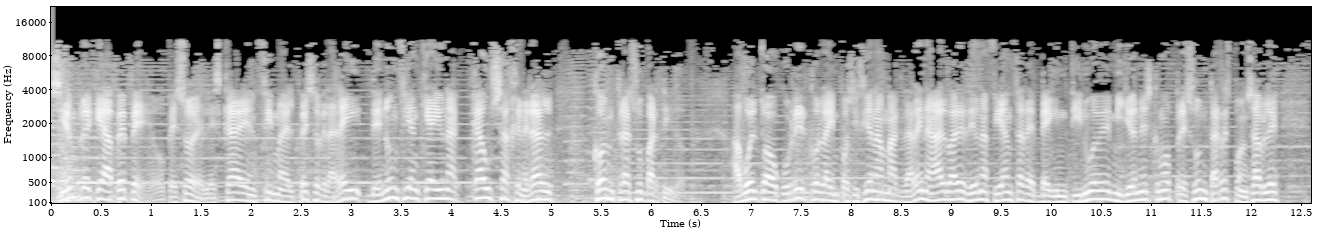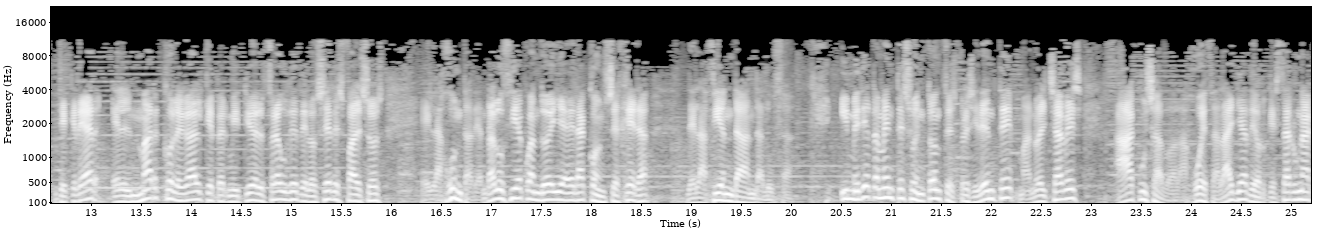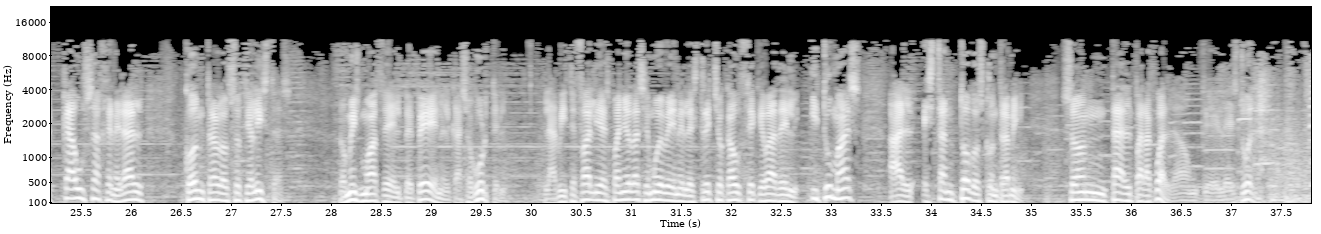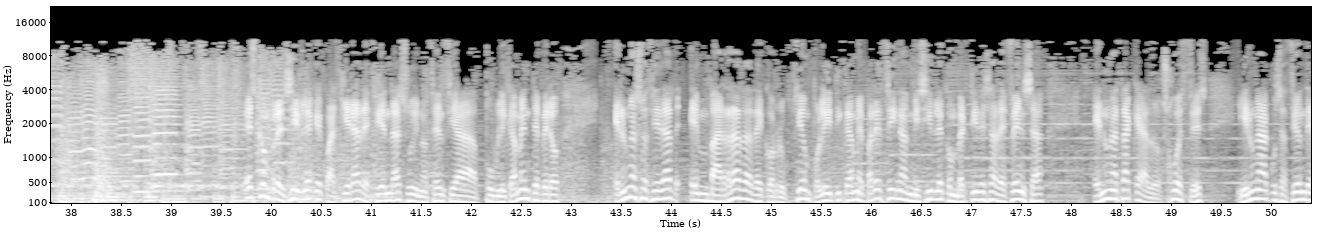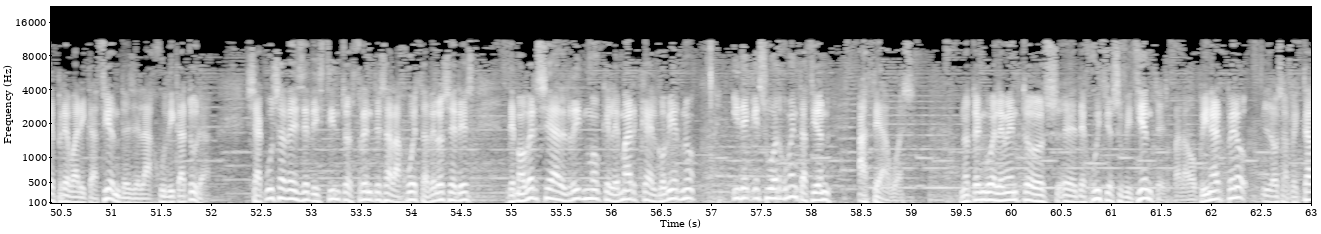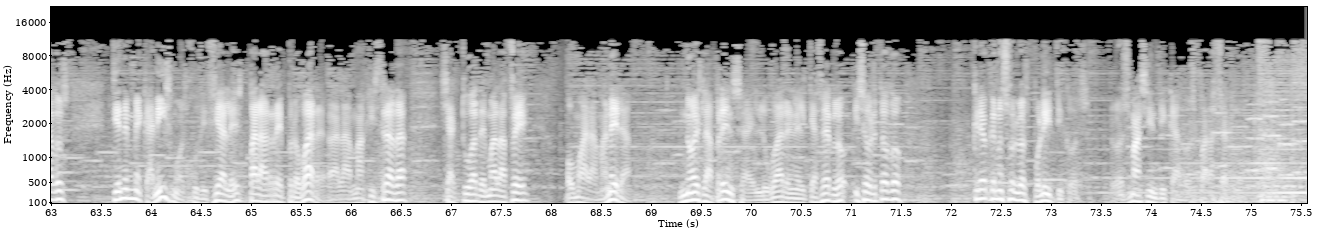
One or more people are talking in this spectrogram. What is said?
Siempre que a PP o PSOE les cae encima el peso de la ley, denuncian que hay una causa general contra su partido. Ha vuelto a ocurrir con la imposición a Magdalena Álvarez de una fianza de 29 millones como presunta responsable de crear el marco legal que permitió el fraude de los seres falsos en la Junta de Andalucía cuando ella era consejera de la Hacienda andaluza. Inmediatamente su entonces presidente, Manuel Chávez, ha acusado a la jueza Laya de orquestar una causa general contra los socialistas. Lo mismo hace el PP en el caso Gürtel. La bicefalia española se mueve en el estrecho cauce que va del y tú más al están todos contra mí. Son tal para cual, aunque les duela. Es comprensible que cualquiera defienda su inocencia públicamente, pero en una sociedad embarrada de corrupción política me parece inadmisible convertir esa defensa en un ataque a los jueces y en una acusación de prevaricación desde la judicatura. Se acusa desde distintos frentes a la jueza de los seres de moverse al ritmo que le marca el gobierno y de que su argumentación hace aguas. No tengo elementos eh, de juicio suficientes para opinar, pero los afectados tienen mecanismos judiciales para reprobar a la magistrada si actúa de mala fe o mala manera. No es la prensa el lugar en el que hacerlo y, sobre todo, creo que no son los políticos los más indicados para hacerlo.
